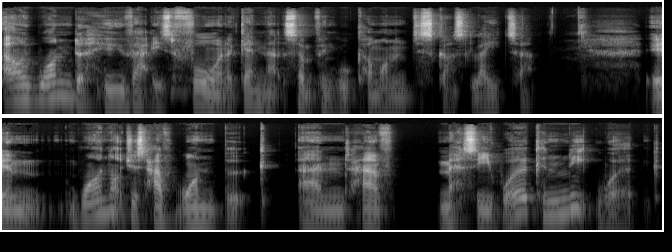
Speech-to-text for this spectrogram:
I wonder who that is for. And again, that's something we'll come on and discuss later. Um, why not just have one book and have messy work and neat work?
